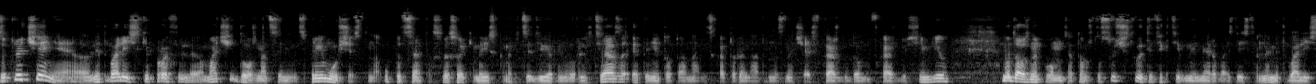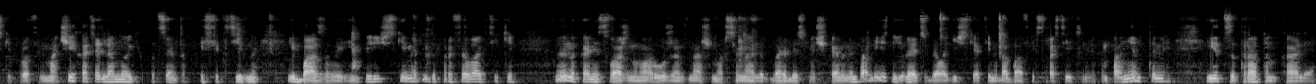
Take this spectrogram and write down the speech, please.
Заключение, метаболический профиль мочи должен оцениваться преимущественно у пациентов с высоким риском рецидивирования урлитиаза. Это не тот анализ, который надо назначать в каждый дом, в каждую семью. Мы должны помнить о том, что существуют эффективные меры воздействия на метаболический профиль мочи, хотя для многих пациентов эффективны и базовые эмпирические методы профилактики. Ну и, наконец, важным оружием в нашем арсенале в борьбе с мочекаменной болезнью являются биологически активные добавки с растительными компонентами и цитратом калия,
